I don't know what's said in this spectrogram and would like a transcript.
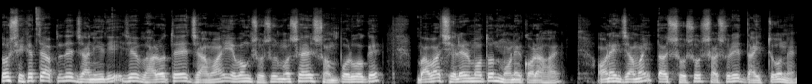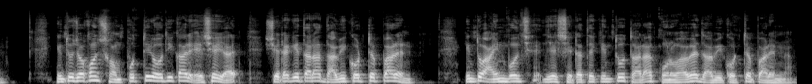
তো সেক্ষেত্রে আপনাদের জানিয়ে দিই যে ভারতে জামাই এবং শ্বশুরমশাইয়ের সম্পর্ককে বাবা ছেলের মতন মনে করা হয়। অনেক জামাই তার শ্বশুর শাশুড়ির দায়িত্বও নেন। কিন্তু যখন সম্পত্তির অধিকার এসে যায় সেটা কি তারা দাবি করতে পারেন। কিন্তু আইন বলছে যে সেটাতে কিন্তু তারা কোনোভাবে দাবি করতে পারেন না।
